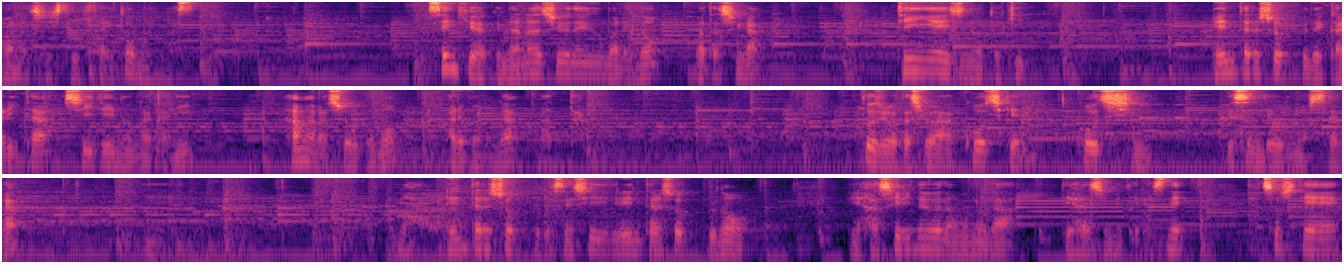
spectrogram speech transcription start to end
お話ししていきたいと思います。1970年生まれの私がティーンエイジの時、レンタルショップで借りた CD の中に浜田省吾のアルバムがあった。当時私は高知県高知市に住んでおりましたが、えーまあ、レンタルショップですね、CD レンタルショップの走りのようなものが出始めてですね、そして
